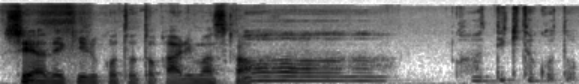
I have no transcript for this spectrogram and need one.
シェアできることとかありますか？ああ変わってきたこと。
